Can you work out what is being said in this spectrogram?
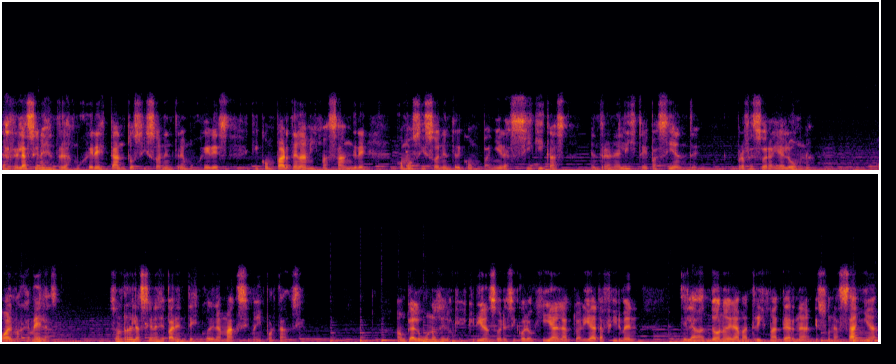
Las relaciones entre las mujeres, tanto si son entre mujeres que comparten la misma sangre, como si son entre compañeras psíquicas, entre analista y paciente, profesora y alumna, o almas gemelas, son relaciones de parentesco de la máxima importancia. Aunque algunos de los que escriben sobre psicología en la actualidad afirmen que el abandono de la matriz materna es una hazaña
